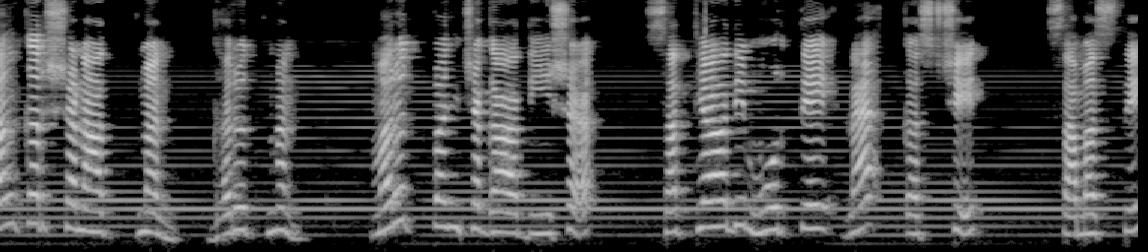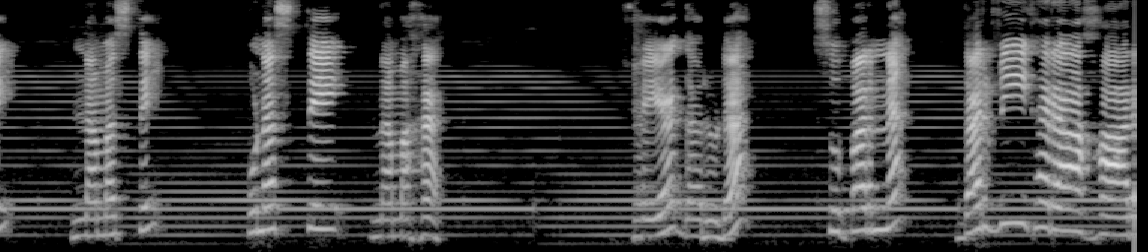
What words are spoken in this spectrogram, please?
सङ्कर्षणात्मन् गरुत्मन् मरुत्पञ्चगाधीश सत्यादिमूर्ते न कश्चित् समस्ते नमस्ते पुनस्ते जयगरुड सुपर्णदर्वीकराहार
